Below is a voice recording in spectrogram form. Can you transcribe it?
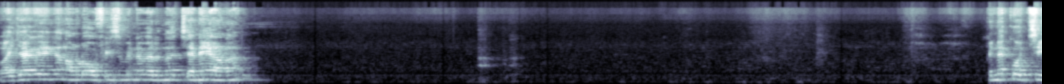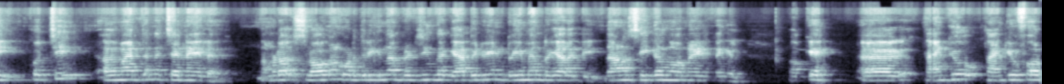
വൈജാഗ് കഴിഞ്ഞാൽ നമ്മുടെ ഓഫീസ് പിന്നെ വരുന്നത് ചെന്നൈയാണ് പിന്നെ കൊച്ചി. കൊച്ചി അതുമാതിരി തന്നെ ചെന്നൈയിൽ. നമ്മുടെ സ്ലോഗൻ കൊടുത്തിരിക്കുന്ന bridging the gap between dream and reality ഇതാണ് സീഗൽ എന്ന് പറഞ്ഞു കഴിഞ്ഞിട്ടുണ്ടെങ്കിൽ. Okay thank you thank you for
